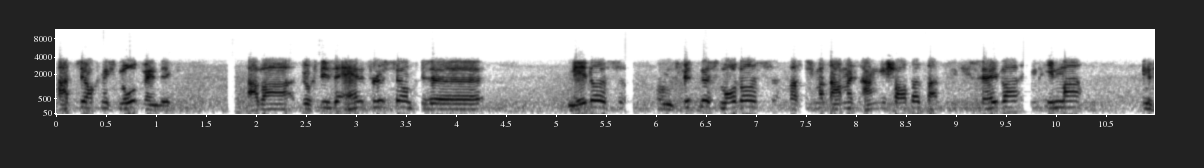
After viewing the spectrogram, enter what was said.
Hat sie auch nicht notwendig. Aber durch diese Einflüsse und diese Mädels und Fitnessmodels, was ich mir damals angeschaut habe, hat sich selber immer in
